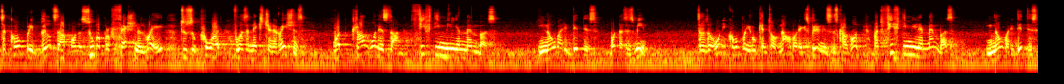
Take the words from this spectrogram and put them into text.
the company builds up on a super professional way to support for the next generations. What Crowd1 has done, 50 million members. Nobody did this. What does this mean? So the only company who can talk now about experience is Crowd1. But 50 million members, nobody did this.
